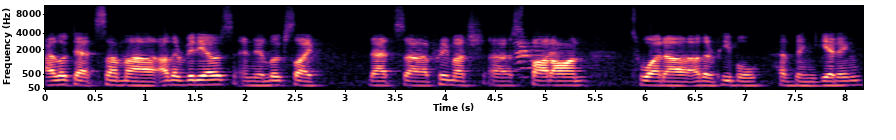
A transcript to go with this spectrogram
I looked at some uh, other videos and it looks like that's uh, pretty much uh, spot on to what uh, other people have been getting.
